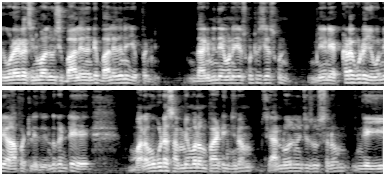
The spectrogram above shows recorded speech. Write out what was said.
ఎవడైనా సినిమా చూసి బాగాలేదంటే బాగాలేదని చెప్పండి. దాని మీద ఏమైనా చేసుకుంటే చేసుకోండి నేను ఎక్కడ కూడా ఎవరిని ఆపట్లేదు. ఎందుకంటే మనం కూడా సంయమనం పాటించినాం చాలా రోజుల నుంచి చూస్తున్నాం. ఇంకా ఈ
